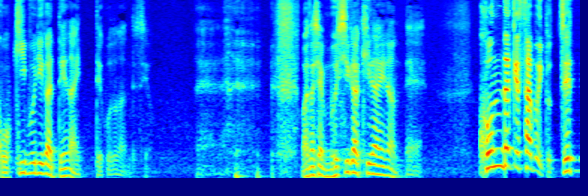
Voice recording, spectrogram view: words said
ゴキブリが出ないってことなんですよ。えー 私は虫が嫌いなんで、こんだけ寒いと絶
